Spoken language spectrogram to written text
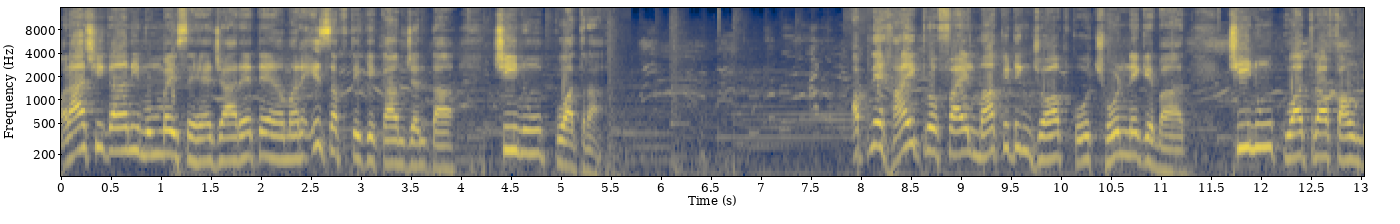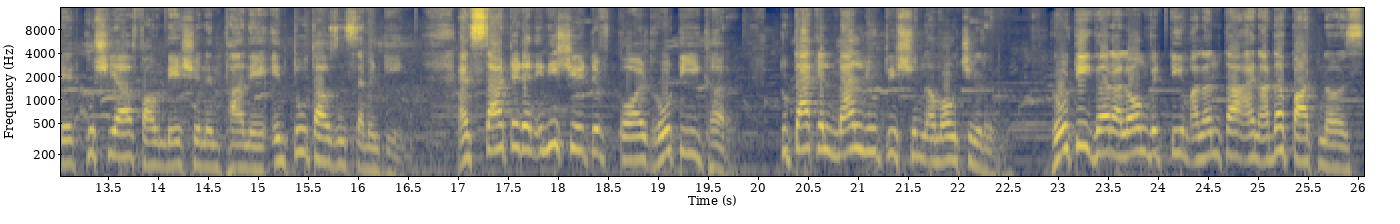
और आज की कहानी मुंबई से है, जहाँ रहते हैं हमारे इस हफ़्ते के काम जनता चीनू क्वात्रा। अपने हाई प्रोफ़ाइल मार्केटिंग जॉब को छोड़ने के बाद, Chinu Kwatra founded Khushiya foundation in Thane in 2017 and started an initiative called Roti Ghar to tackle malnutrition among children. Roti Ghar, along with Team Ananta and other partners,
